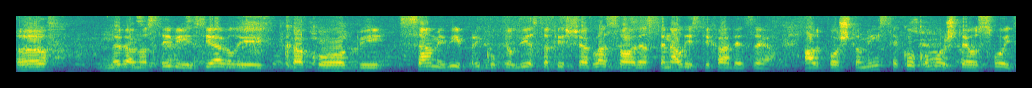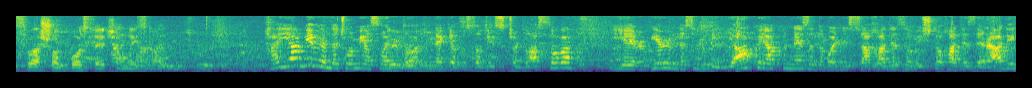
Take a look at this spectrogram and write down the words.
Uh, nedavno ste vi izjavili kako bi sami vi prikupili 200.000 glasova da ste na listi HDZ-a, ali pošto niste, koliko možete osvojiti s vašom postojećom listom? Pa ja vjerujem da ćemo mi osvojiti to negdje oko 100.000 glasova, jer vjerujem da su ljudi jako, jako nezadovoljni sa HDZ-om i što HDZ radi.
